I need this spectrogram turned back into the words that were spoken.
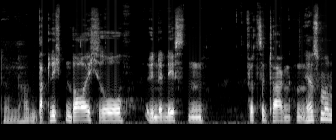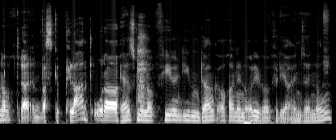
Dann haben Was liegt denn bei euch so in den nächsten 14 Tagen an? erstmal noch, Habt ihr da irgendwas geplant oder? erstmal noch vielen lieben Dank auch an den Oliver für die Einsendung.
